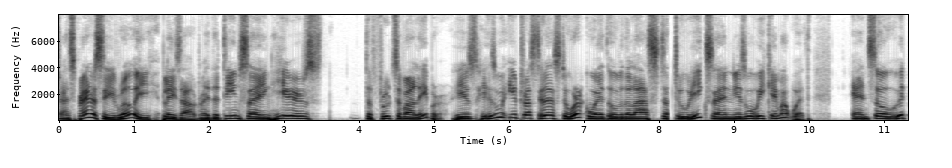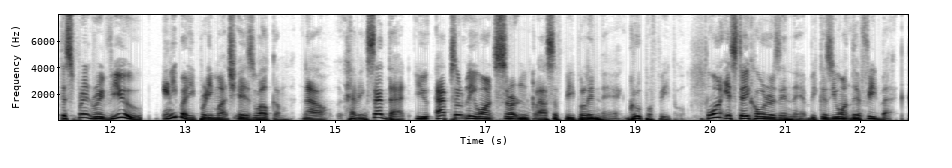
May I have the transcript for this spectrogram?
transparency really plays out, right? The team saying, "Here's the fruits of our labor. Here's here's what you trusted us to work with over the last uh, 2 weeks and here's what we came up with." And so with the sprint review, anybody pretty much is welcome. Now, having said that, you absolutely want certain class of people in there, group of people. You want your stakeholders in there because you want their feedback.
